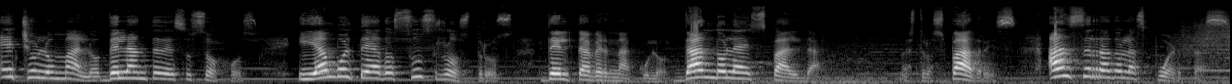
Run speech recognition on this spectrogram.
hecho lo malo delante de sus ojos y han volteado sus rostros del tabernáculo, dando la espalda. Nuestros padres han cerrado las puertas,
